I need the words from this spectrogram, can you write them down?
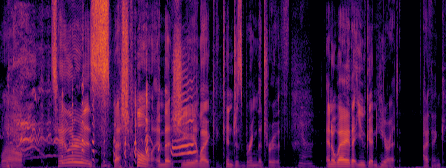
Well, Taylor is special in that she like can just bring the truth Yeah. in a way that you can hear it. I think.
